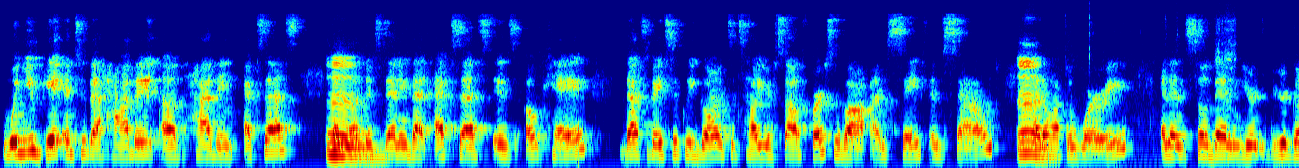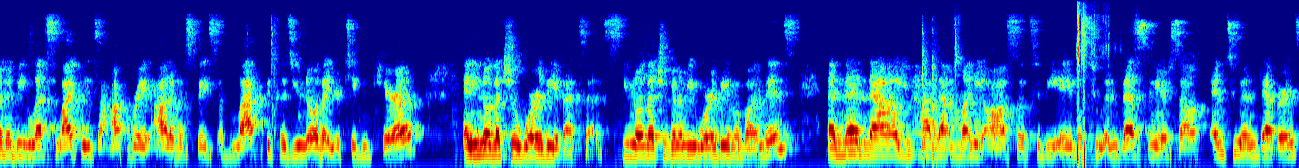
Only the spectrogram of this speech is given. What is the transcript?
when you get into the habit of having excess mm. and understanding that excess is okay that's basically going to tell yourself first of all i'm safe and sound mm. i don't mm. have to worry and then so then you're you're going to be less likely to operate out of a space of lack because you know that you're taken care of and you know that you're worthy of excess you know that you're going to be worthy of abundance and then now you have that money also to be able to invest in yourself into endeavors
